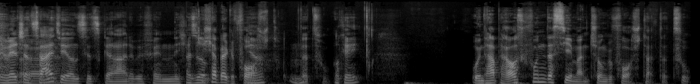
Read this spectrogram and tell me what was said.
in welcher Zeit wir uns jetzt gerade befinden. Ich, also, Ich habe ja geforscht Ja. Mhm. dazu okay. und habe herausgefunden, dass jemand schon geforscht hat dazu.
